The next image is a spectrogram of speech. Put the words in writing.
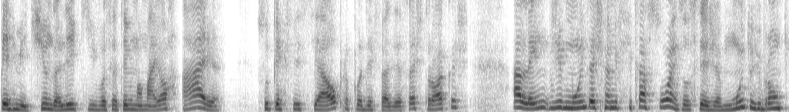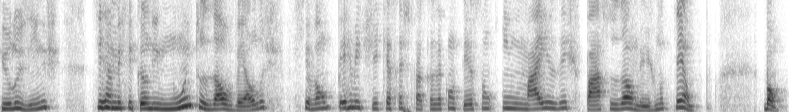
permitindo ali que você tenha uma maior área superficial para poder fazer essas trocas, além de muitas ramificações, ou seja, muitos bronquíolozinhos se ramificando em muitos alvéolos que vão permitir que essas trocas aconteçam em mais espaços ao mesmo tempo. Bom,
